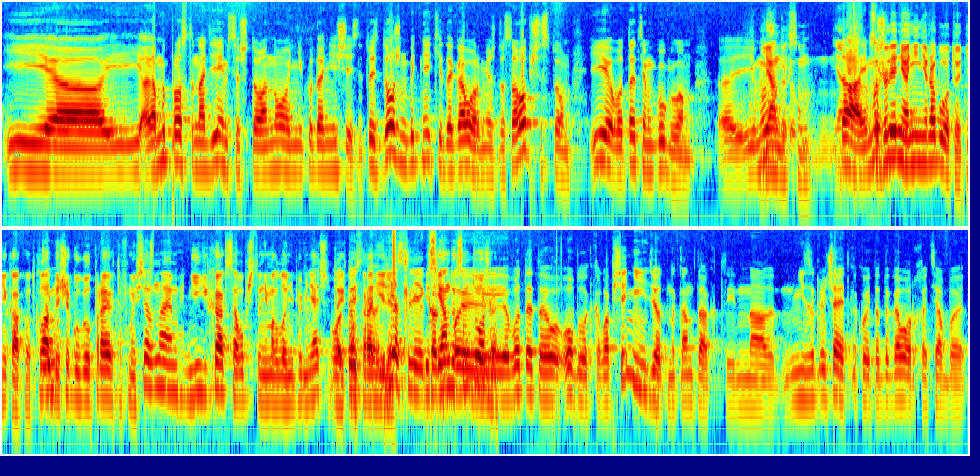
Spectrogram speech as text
и, э, и а мы просто надеемся, что оно никуда не исчезнет. То есть должен быть некий договор между сообществом и вот этим Гуглом. Э, и мы, Яндексом. Да, и мы, К сожалению, они не работают никак. Вот кладбище Google проектов мы все знаем, никак сообщество не могло не поменять, что вот, их там хранили. Если и Яндексом бы, тоже. вот это облако вообще не идет на контакт и на, не заключает какой-то договор хотя бы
